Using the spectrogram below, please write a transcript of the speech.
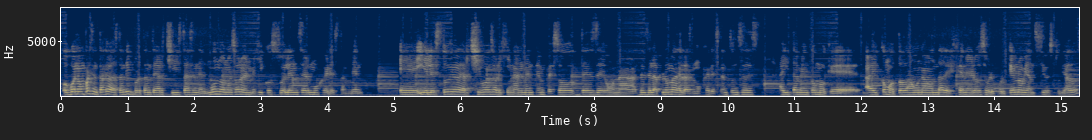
o bueno, un porcentaje bastante importante de archivistas en el mundo, no solo en México, suelen ser mujeres también. Eh, y el estudio de archivos originalmente empezó desde, una, desde la pluma de las mujeres. Entonces ahí también como que hay como toda una onda de género sobre por qué no habían sido estudiados.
